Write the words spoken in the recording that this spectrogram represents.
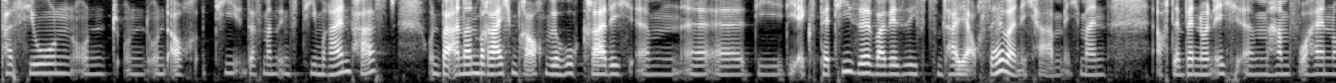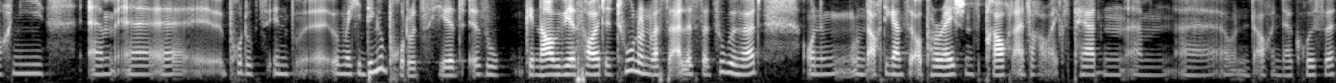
Passion und, und, und auch, dass man ins Team reinpasst. Und bei anderen Bereichen brauchen wir hochgradig ähm, äh, die, die Expertise, weil wir sie zum Teil ja auch selber nicht haben. Ich meine, auch der Ben und ich ähm, haben vorher noch nie ähm, äh, in, äh, irgendwelche Dinge produziert, so genau wie wir es heute tun und was da alles dazugehört. Und, und auch die ganze Operations braucht einfach auch Experten ähm, äh, und auch in der Größe.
